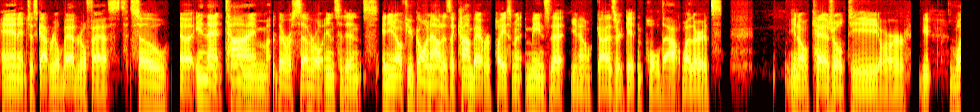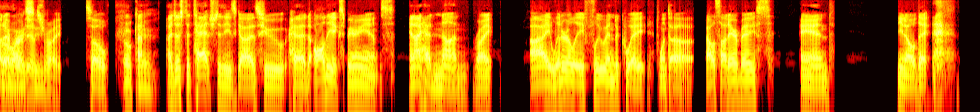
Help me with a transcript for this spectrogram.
and it just got real bad real fast so uh, in that time there were several incidents and you know if you're going out as a combat replacement it means that you know guys are getting pulled out whether it's you know casualty or whatever Oh, I it is see. right so okay. I just attached to these guys who had all the experience and I had none, right? I literally flew into Kuwait, went to uh, Al Asad Air Base, and, you know, that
